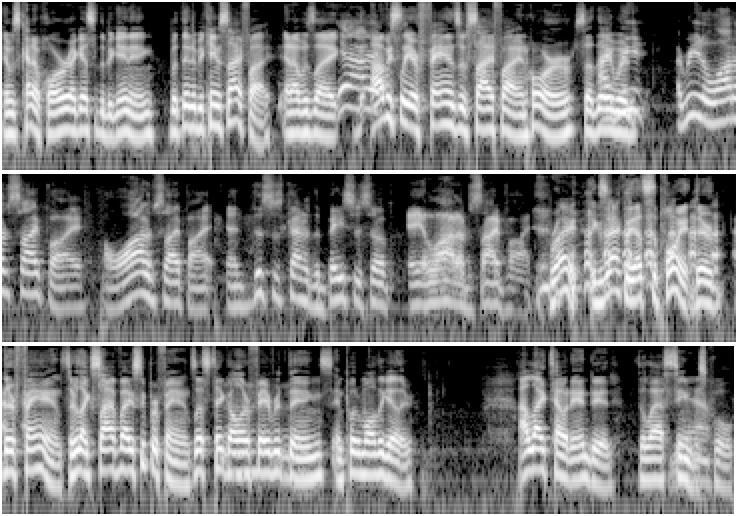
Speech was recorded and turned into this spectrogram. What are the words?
it was kind of horror, I guess, at the beginning, but then it became sci-fi, and I was like, Yeah, I- obviously, are fans of sci-fi and horror, so they I would. read I read a lot of sci-fi, a lot of sci-fi, and this is kind of the basis of a lot of sci-fi. Right, exactly. That's the point. They're they're fans. They're like sci-fi super fans. Let's take all our mm-hmm, favorite mm-hmm. things and put them all together. I liked how it ended. The last scene was cool.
